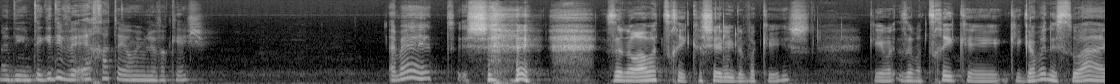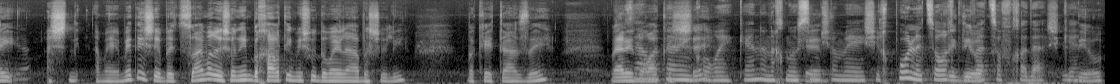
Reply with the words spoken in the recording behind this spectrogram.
מדהים. תגידי, ואיך את היום עם לבקש? האמת שזה נורא מצחיק, קשה לי לבקש. כי זה מצחיק, כי גם בנישואיי, השני... האמת היא שבנישואיים הראשונים בחרתי מישהו דומה לאבא שלי, בקטע הזה. והיה לי נורא קשה. זה הרבה פעמים קורה, כן? אנחנו כן. עושים שם אה, שכפול לצורך בדיוק, כתיבת סוף חדש, כן. בדיוק.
